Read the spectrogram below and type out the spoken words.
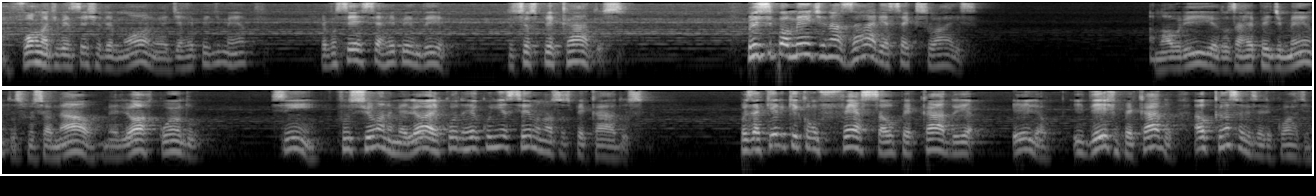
A forma de vencer este demônio é de arrependimento. É você se arrepender dos seus pecados, principalmente nas áreas sexuais. A maioria dos arrependimentos funcional melhor quando sim, funciona melhor é quando reconhecemos nossos pecados. Pois aquele que confessa o pecado e ele e deixa o pecado alcança a misericórdia.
